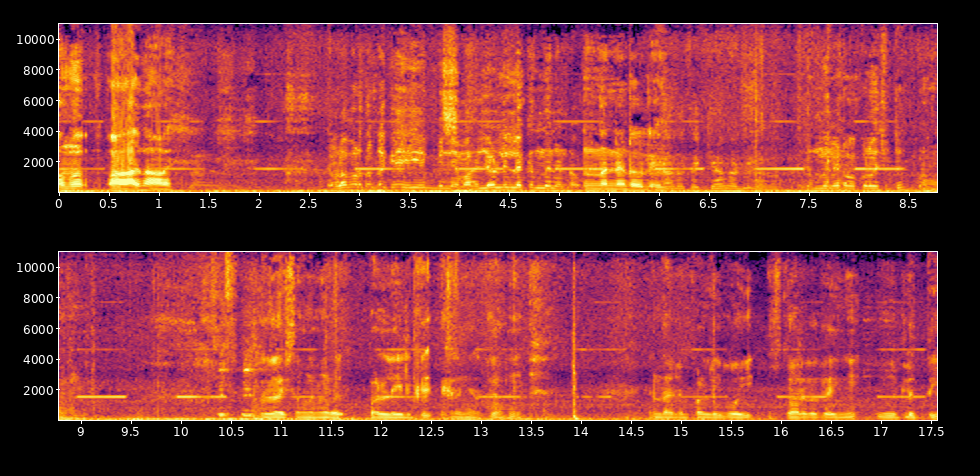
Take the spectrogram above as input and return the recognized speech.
ഒന്ന് ആ അത് നാളെ. നമ്മളെ പുറത്തോട്ടൊക്കെ ഈ പിന്നെ മഹല്ലുള്ളിലൊക്കെ ഇന്ന് തന്നെ ഉണ്ടാവും. ഇന്ന് തന്നെ ഉണ്ടാവില്ലേ അല്ലാതെ ഇന്ന് തന്നെ ടോക്കൺ വെച്ചിട്ട് ഞങ്ങൾ പള്ളിയിലേക്ക് ഇറങ്ങിയിരിക്കുകയാണ് എന്തായാലും പള്ളിയിൽ പോയി നിസ്കാരമൊക്കെ കഴിഞ്ഞ് വീട്ടിലെത്തി.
